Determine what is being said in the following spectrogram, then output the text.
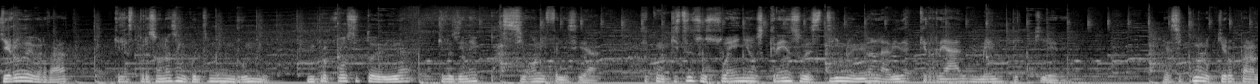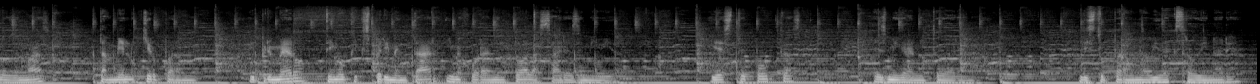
Quiero de verdad que las personas encuentren un rumbo, un propósito de vida que los llene de pasión y felicidad, que conquisten sus sueños, creen su destino y vivan la vida que realmente quieren. Y así como lo quiero para los demás, también lo quiero para mí. Y primero tengo que experimentar y mejorar en todas las áreas de mi vida. Y este podcast es mi granito de arena. ¿Listo para una vida extraordinaria?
